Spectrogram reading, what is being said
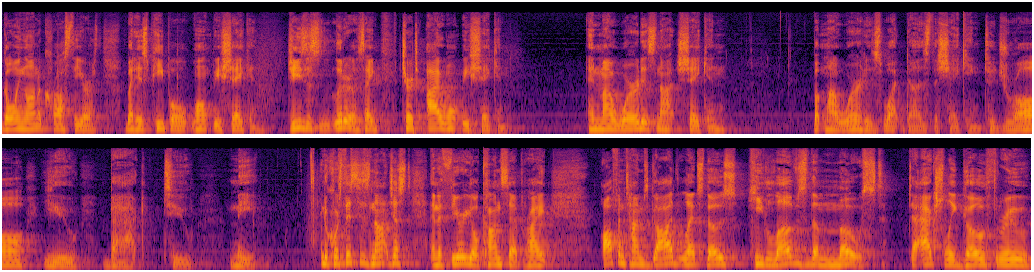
going on across the earth, but his people won't be shaken. Jesus is literally saying, Church, I won't be shaken. And my word is not shaken but my word is what does the shaking to draw you back to me. And of course, this is not just an ethereal concept, right? Oftentimes, God lets those he loves the most to actually go through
